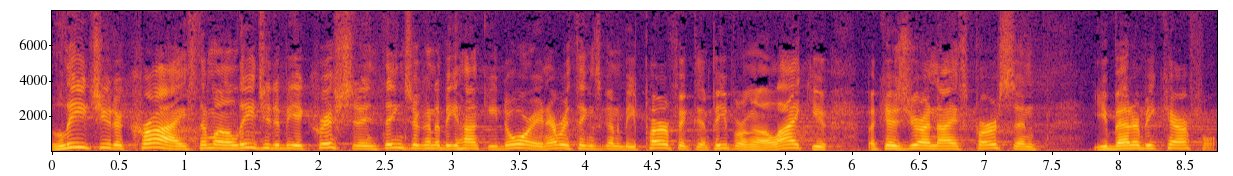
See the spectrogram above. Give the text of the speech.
lead you to Christ, I'm going to lead you to be a Christian, and things are going to be hunky dory, and everything's going to be perfect, and people are going to like you because you're a nice person, you better be careful.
